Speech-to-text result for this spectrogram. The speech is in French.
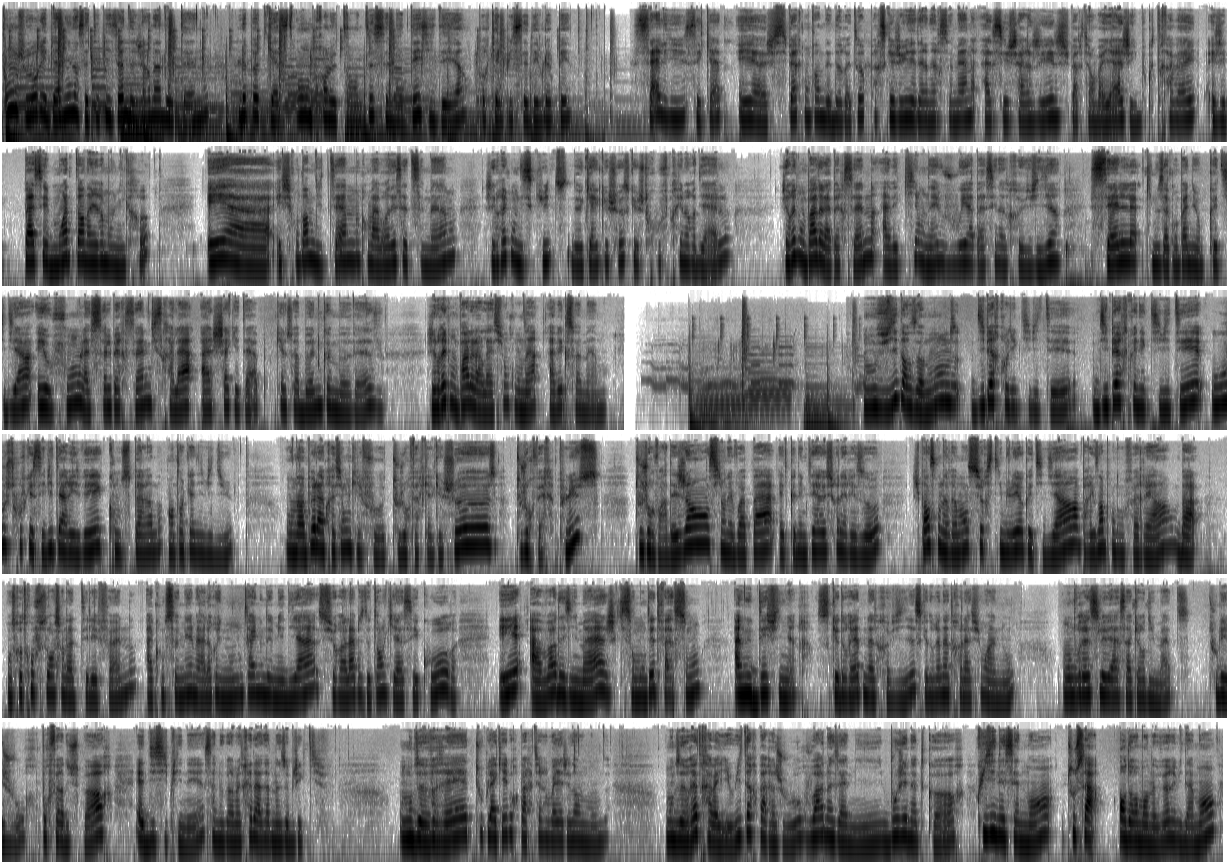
Bonjour et bienvenue dans cet épisode de Jardin d'automne, le podcast où on prend le temps de semer des idées pour qu'elles puissent se développer. Salut, c'est Kat et euh, je suis super contente d'être de retour parce que j'ai eu les dernières semaines assez chargées. Je suis partie en voyage, j'ai eu beaucoup de travail et j'ai passé moins de temps derrière mon micro. Et, euh, et je suis contente du thème qu'on va aborder cette semaine. J'aimerais qu'on discute de quelque chose que je trouve primordial. J'aimerais qu'on parle de la personne avec qui on est voué à passer notre vie, celle qui nous accompagne au quotidien et au fond la seule personne qui sera là à chaque étape, qu'elle soit bonne comme mauvaise. J'aimerais qu'on parle de la relation qu'on a avec soi-même. On vit dans un monde d'hyperproductivité, d'hyperconnectivité où je trouve que c'est vite arrivé qu'on se perde en tant qu'individu. On a un peu l'impression qu'il faut toujours faire quelque chose, toujours faire plus, toujours voir des gens, si on les voit pas, être connecté à eux sur les réseaux. Je pense qu'on est vraiment surstimulé au quotidien. Par exemple, quand on fait rien, bah on se retrouve souvent sur notre téléphone à consommer mais alors une montagne de médias sur un laps de temps qui est assez court et à voir des images qui sont montées de façon à nous définir ce que devrait être notre vie, ce que devrait être notre relation à nous. On devrait se lever à 5h du mat tous les jours pour faire du sport, être discipliné, ça nous permettrait d'atteindre nos objectifs. On devrait tout plaquer pour partir voyager dans le monde. On devrait travailler 8 heures par jour, voir nos amis, bouger notre corps, cuisiner sainement, tout ça en dormant 9 heures évidemment,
